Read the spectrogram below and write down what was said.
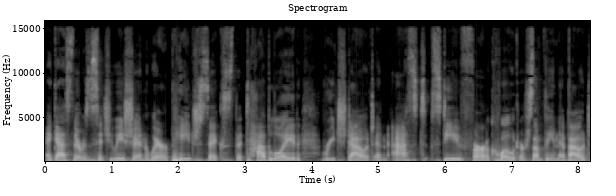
I guess there was a situation where Page Six, the tabloid, reached out and asked Steve for a quote or something about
